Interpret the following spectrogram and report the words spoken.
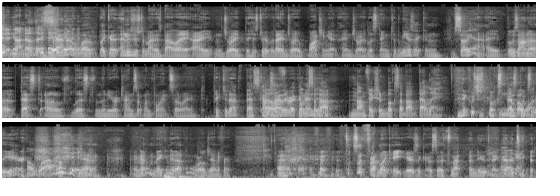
I did not know this. yeah, no. Well, like a, an interest of mine is ballet. I enjoy the history of it. I enjoy watching it. I enjoy listening to the music, and so yeah, I was on a best of list from the New York Times at one point, so I picked it up. Best comes of highly books recommended. about nonfiction books about ballet. I think it was just books best Number books one. of the year. Oh wow! yeah, I know, making it up in the world, Jennifer. Uh, it's also from like eight years ago, so it's not a new thing. But Oh, it's good.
